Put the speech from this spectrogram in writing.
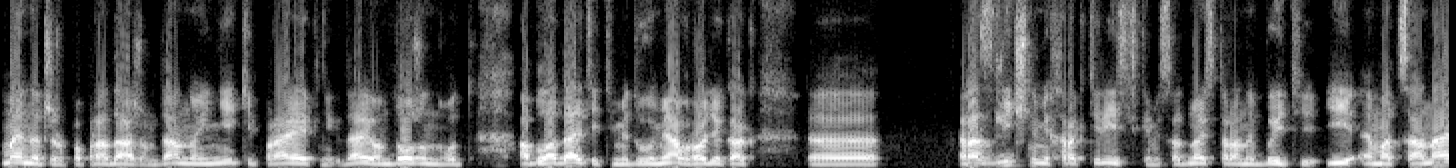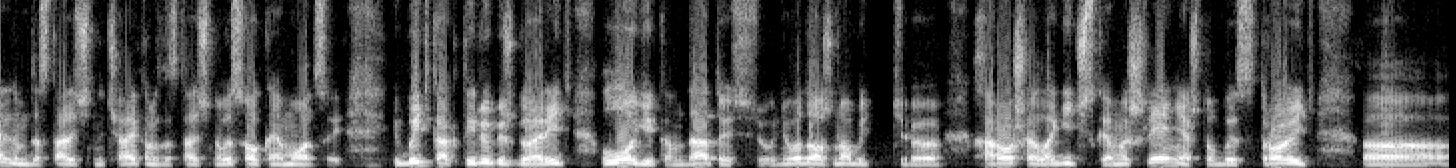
менеджер по продажам, да, но и некий проектник, да, и он должен вот обладать этими двумя вроде как э, различными характеристиками. С одной стороны, быть и эмоциональным достаточно человеком с достаточно высокой эмоцией, и быть, как ты любишь говорить, логиком, да, то есть у него должно быть э, хорошее логическое мышление, чтобы строить э,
